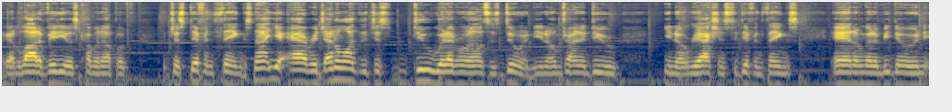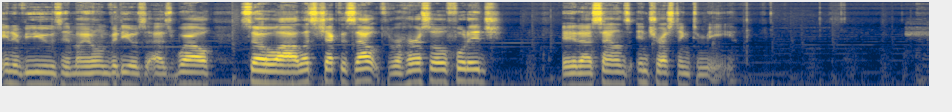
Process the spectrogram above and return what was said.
i got a lot of videos coming up of just different things not your average i don't want to just do what everyone else is doing you know i'm trying to do you know reactions to different things and I'm going to be doing interviews and my own videos as well. So uh, let's check this out. Rehearsal footage. It uh, sounds interesting to me.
